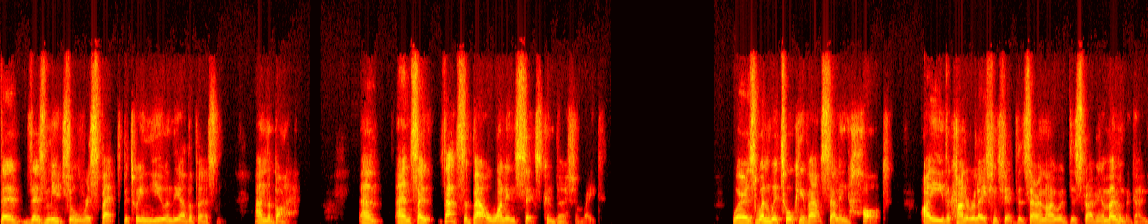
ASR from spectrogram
there, there's mutual respect between you and the other person and the buyer. Um, and so that's about a one in six conversion rate. Whereas when we're talking about selling hot, i.e., the kind of relationship that Sarah and I were describing a moment ago,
